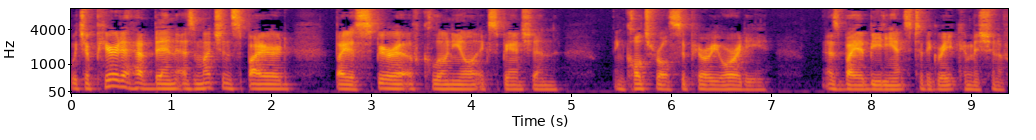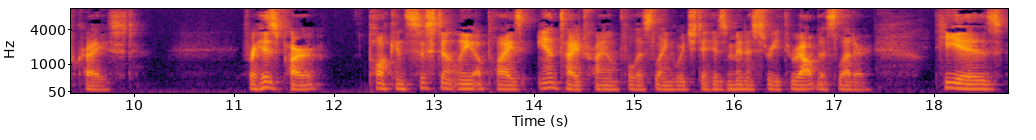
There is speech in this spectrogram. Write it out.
which appear to have been as much inspired by a spirit of colonial expansion and cultural superiority as by obedience to the Great Commission of Christ. For his part, Paul consistently applies anti triumphalist language to his ministry throughout this letter. He is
